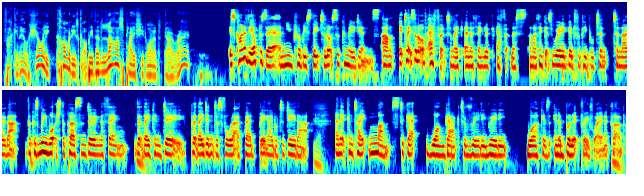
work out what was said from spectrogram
fucking hell, surely comedy's got to be the last place you'd want to go, right? It's kind of the opposite and you probably speak to lots of comedians um, it takes a lot of effort to make anything look effortless and i think it's really good for people to to know that because we watch the person doing the thing that yeah. they can do but they didn't just fall out of bed being able to do that yeah. and it can take months to get one gag to really really work as in a bulletproof way in a club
